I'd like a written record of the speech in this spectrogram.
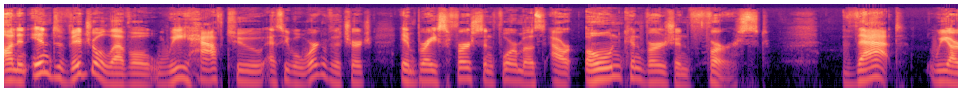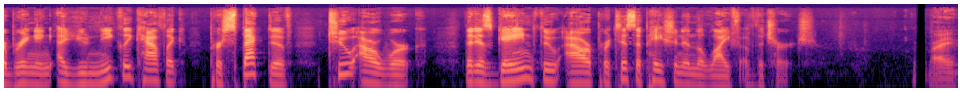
On an individual level, we have to, as people working for the church, embrace first and foremost our own conversion first. That we are bringing a uniquely Catholic perspective to our work that is gained through our participation in the life of the church. Right.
